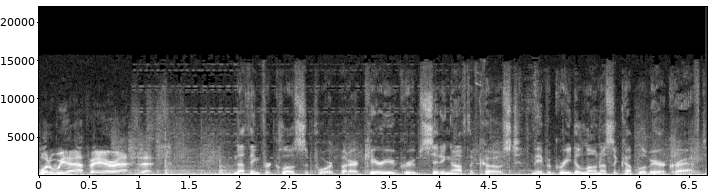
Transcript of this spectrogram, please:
What do we have for air assets? Nothing for close support, but our carrier group's sitting off the coast. They've agreed to loan us a couple of aircraft.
